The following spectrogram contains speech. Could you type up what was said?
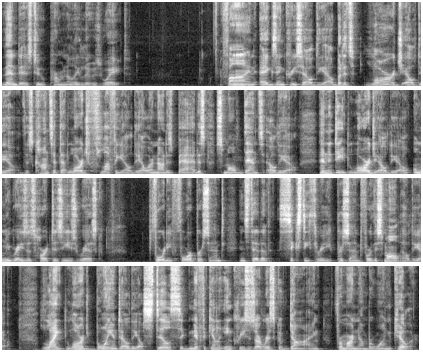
than it is to permanently lose weight. Fine, eggs increase LDL, but it's large LDL, this concept that large fluffy LDL are not as bad as small dense LDL. And indeed, large LDL only raises heart disease risk 44% instead of 63% for the small LDL. Light, large, buoyant LDL still significantly increases our risk of dying from our number one killer.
